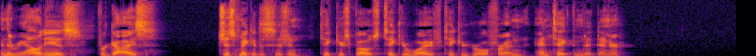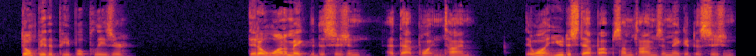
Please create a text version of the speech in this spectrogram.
And the reality is, for guys, just make a decision. Take your spouse, take your wife, take your girlfriend, and take them to dinner. Don't be the people pleaser. They don't want to make the decision at that point in time. They want you to step up sometimes and make a decision.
